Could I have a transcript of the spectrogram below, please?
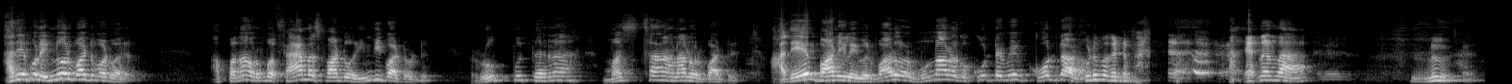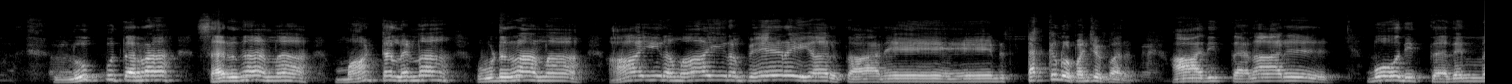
அதே போல் இன்னொரு பாட்டு பாடுவார். அப்போ தான் ரொம்ப ஃபேமஸ் பாட்டு ஒரு ஹிந்தி பாட்டு உண்டு. ருப்பு தரா மஸ்தானான்னு ஒரு பாட்டு. அதே பாணியில் இவர் பாடுவார். முன்னால் இருக்க கூட்டமே கொண்டாடும். குடும்ப கட்டுப்பாடு. என்னன்னா லூப்பு தர்றான் சரிதானா மாட்டலன்னா விடுறானா ஆயிரம் ஆயிரம் பேரை யாரு தானே டக்குன்னு ஒரு பஞ்சு வைப்பாரு. ஆதித்தனாரு போதித்ததென்ன?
